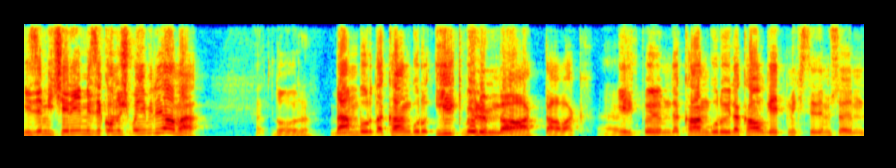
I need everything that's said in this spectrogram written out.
Bizim içeriğimizi konuşmayı biliyor ama. Doğru. Ben burada kanguru ilk bölümde hatta bak. Evet. İlk bölümde kanguruyla kavga etmek istediğimi söyledim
